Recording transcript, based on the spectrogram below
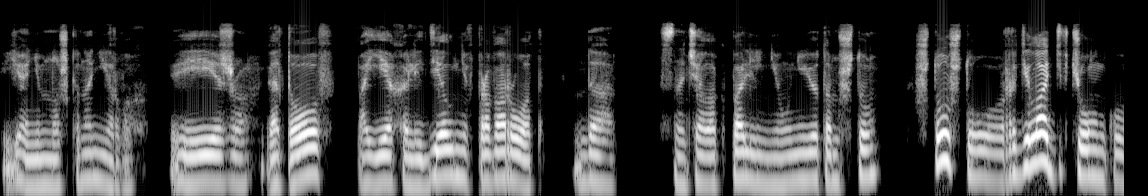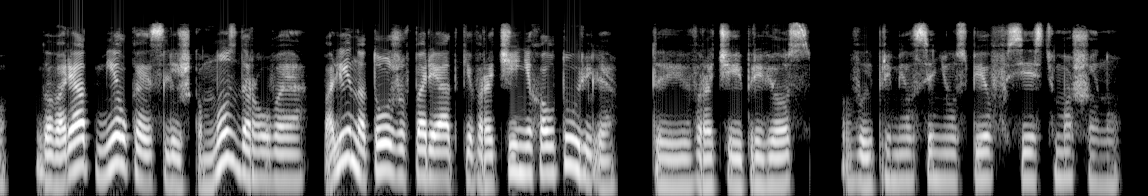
я немножко на нервах. Вижу, готов. Поехали, дел не в проворот. Да, сначала к Полине, у нее там что? Что-что, родила девчонку. Говорят, мелкая слишком, но здоровая. Полина тоже в порядке, врачи не халтурили. Ты врачей привез? Выпрямился, не успев сесть в машину.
